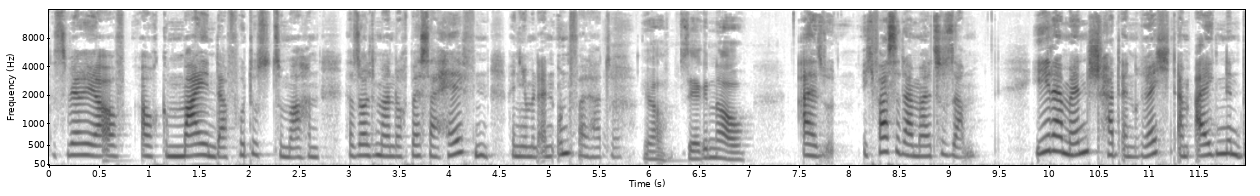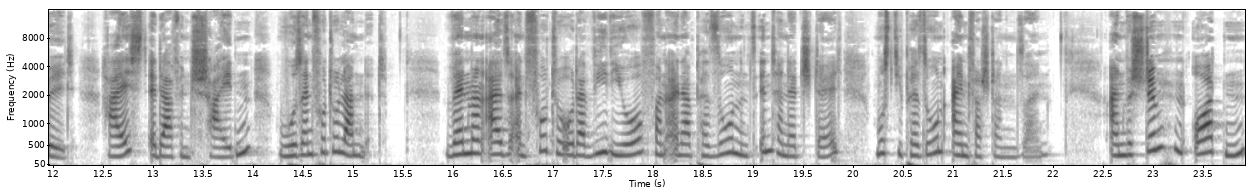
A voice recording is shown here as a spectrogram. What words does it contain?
Das wäre ja auch, auch gemein, da Fotos zu machen. Da sollte man doch besser helfen, wenn jemand einen Unfall hatte. Ja, sehr genau. Also, ich fasse da mal zusammen. Jeder Mensch hat ein Recht am eigenen Bild. Heißt, er darf entscheiden, wo sein Foto landet. Wenn man also ein Foto oder Video von einer Person ins Internet stellt, muss die Person einverstanden sein. An bestimmten Orten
